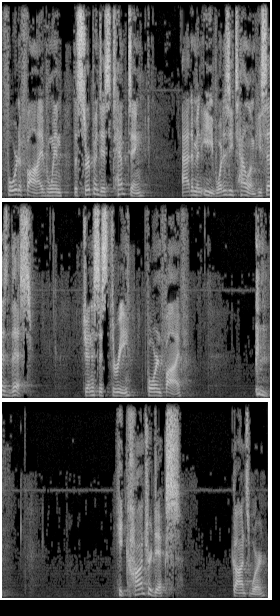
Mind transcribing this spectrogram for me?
4 to 5, when the serpent is tempting Adam and Eve, what does he tell them? He says this Genesis 3, 4 and 5. he contradicts God's word.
